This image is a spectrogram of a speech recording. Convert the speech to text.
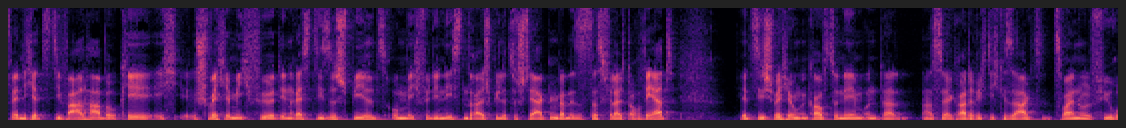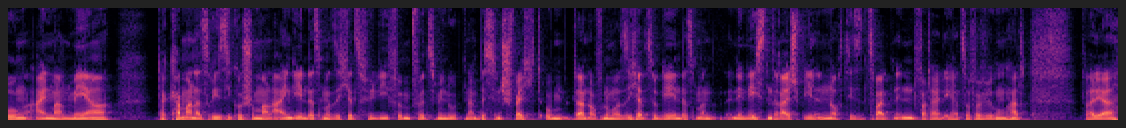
wenn ich jetzt die Wahl habe, okay, ich schwäche mich für den Rest dieses Spiels, um mich für die nächsten drei Spiele zu stärken, dann ist es das vielleicht auch wert jetzt die Schwächung in Kauf zu nehmen. Und da hast du ja gerade richtig gesagt, 2-0 Führung, einmal mehr. Da kann man das Risiko schon mal eingehen, dass man sich jetzt für die 45 Minuten ein bisschen schwächt, um dann auf Nummer sicher zu gehen, dass man in den nächsten drei Spielen noch diesen zweiten Innenverteidiger zur Verfügung hat. Weil ja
